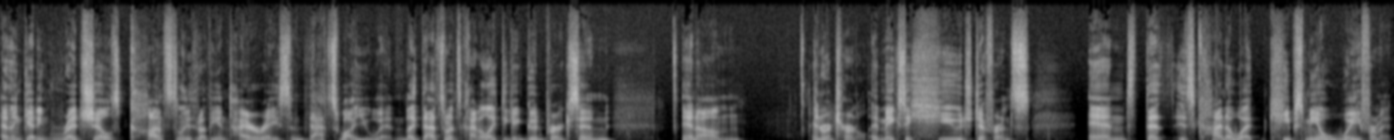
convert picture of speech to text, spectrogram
and then getting red shells constantly throughout the entire race, and that's why you win. Like that's what it's kind of like to get good perks in in um in Returnal. It makes a huge difference, and that is kind of what keeps me away from it.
